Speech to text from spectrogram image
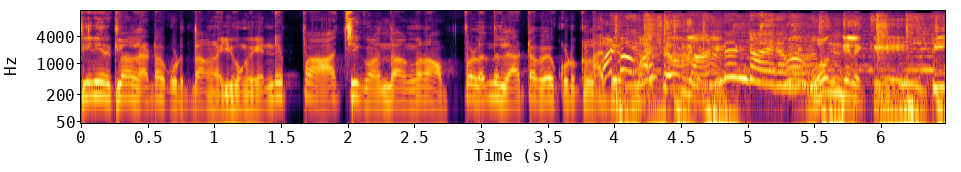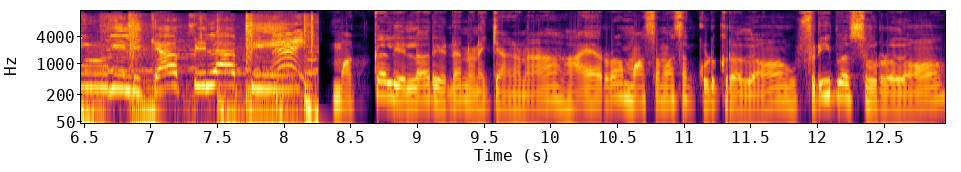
சீனியருக்குலாம் லேப்டாப் கொடுத்தாங்க. இவங்க என்ன எப்ப ஆட்சிக்கு வந்தாங்களோ அப்பல இருந்து லேப்டாப்பே கொடுக்கல. உங்களுக்கு பிங்கிலி காப்பிலாப்பி மக்கள் எல்லாரும் என்ன நினைக்காங்கன்னா ஆயிரம் ரூபாய் மாசம் மாசம் கொடுக்கறதும் ஃப்ரீ பஸ் விடுறதும்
